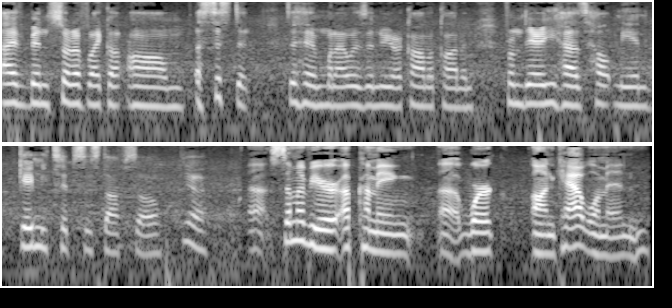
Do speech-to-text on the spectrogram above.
I've been sort of like a um, assistant to him when I was in New York Comic Con, and from there he has helped me and gave me tips and stuff. So yeah. Uh, some of your upcoming uh, work on Catwoman,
